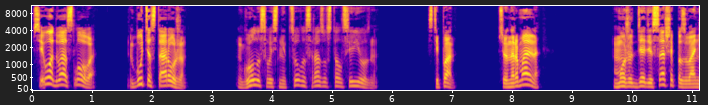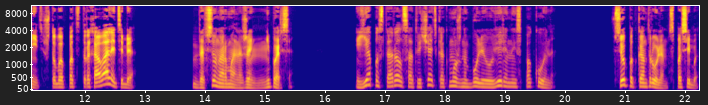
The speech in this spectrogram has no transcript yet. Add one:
«Всего два слова. Будь осторожен». Голос Васнецова сразу стал серьезным. «Степан, все нормально? Может, дяде Саше позвонить, чтобы подстраховали тебя?» «Да все нормально, Жень, не парься». Я постарался отвечать как можно более уверенно и спокойно. «Все под контролем, спасибо».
